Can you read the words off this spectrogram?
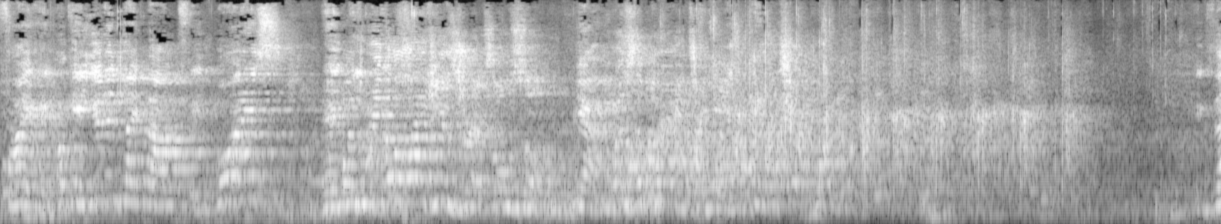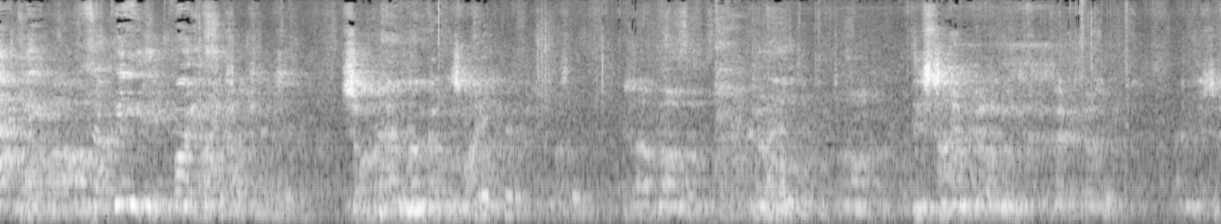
Firing. Okay, you didn't like the outfit. Boys, and But you we don't like his dress also. Yeah. What's the point? Exactly. So please, boys. So, and uh, girls like, um, um, girl, uh, this time girl very girly, and this is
